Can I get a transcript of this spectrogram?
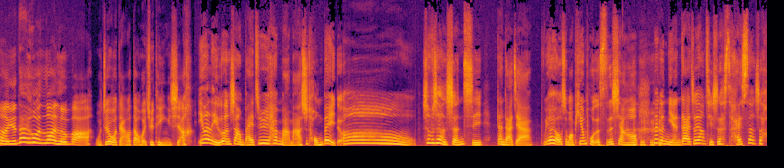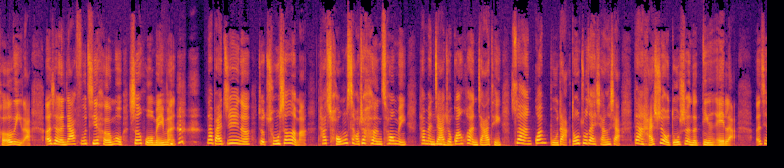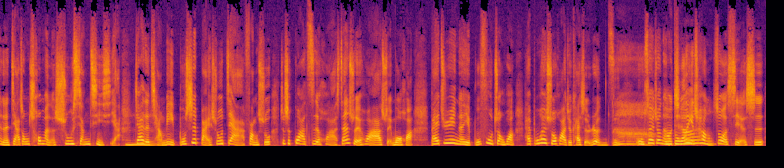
哪，也太混乱了吧！我觉得我等下要倒回去听一下。因为理论上白居易和妈妈是同辈的，哦，是不是很神奇？但大家不要有什么偏颇的思想哦。那个年代这样其实还算是合理啦，而且人家夫妻和睦，生活美满。那白居易呢，就出生了嘛。他从小就很聪明，他们家就官宦家庭，虽然官不大，都住在乡下，但还是有读书人的 DNA 啦。而且呢，家中充满了书香气息啊！家里的墙壁不是摆书架放书，就是挂字画、山水画啊、水墨画。白居易呢也不负众望，还不会说话就开始认字，五岁就能独立创作写诗，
